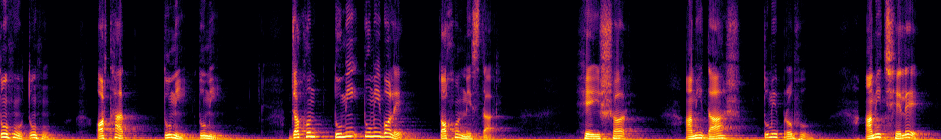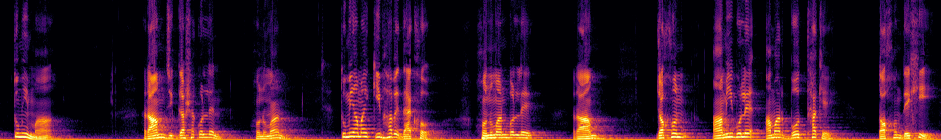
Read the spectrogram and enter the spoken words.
তুহু তুহু। অর্থাৎ, তুমি তুমি। যখন তুমি তুমি বলে, তখন নিস্তার। হে ঈশ্বর, আমি দাস, তুমি প্রভু, আমি ছেলে, তুমি মা। রাম জিজ্ঞাসা করলেন, হনুমান, তুমি আমায় কীভাবে দেখো? হনুমান বললে, রাম, যখন আমি বলে আমার বোধ থাকে, তখন দেখি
